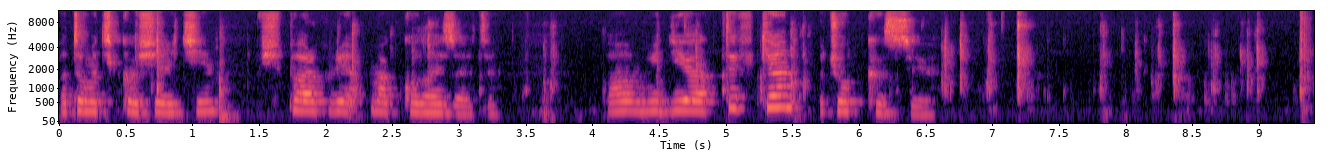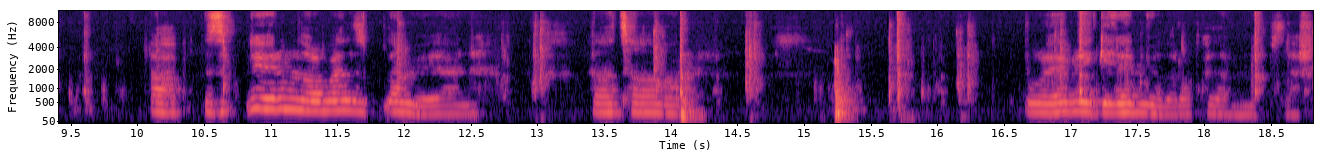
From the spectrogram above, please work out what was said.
Otomatik koşu açayım. Şu parkuru yapmak kolay zaten. Ama video aktifken çok kasıyor. Ah zıplıyorum normalde zıplamıyor yani. Hata var. Buraya bile gelemiyorlar o kadar mutlular.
